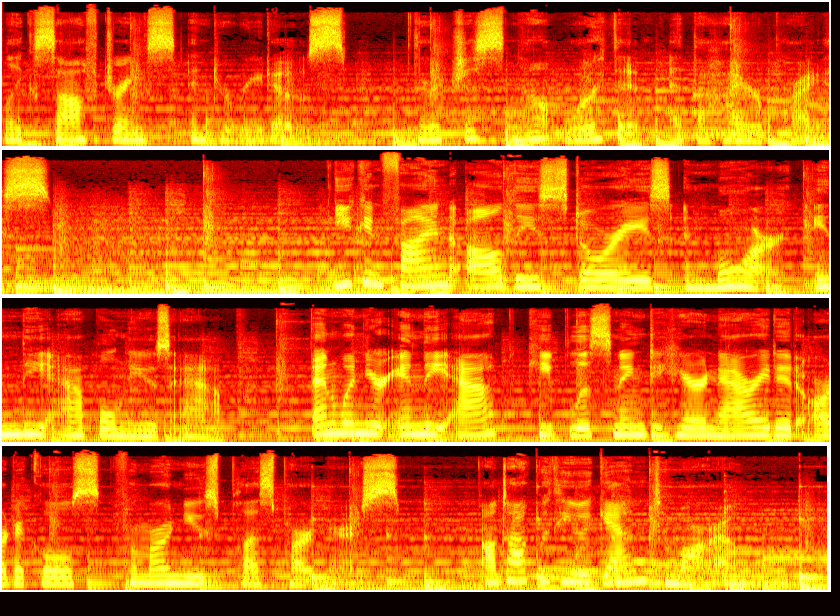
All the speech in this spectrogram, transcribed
like soft drinks and Doritos. They're just not worth it at the higher price. You can find all these stories and more in the Apple News app. And when you're in the app, keep listening to hear narrated articles from our News Plus partners. I'll talk with you again tomorrow.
